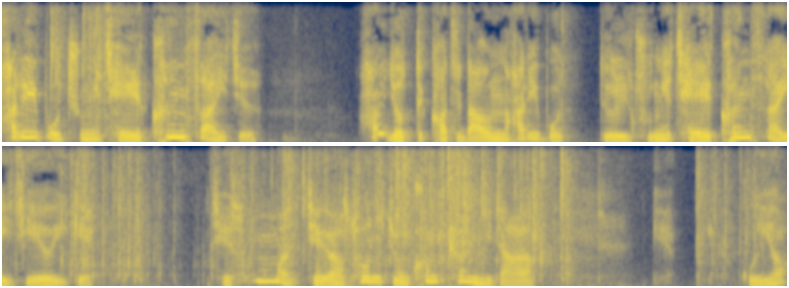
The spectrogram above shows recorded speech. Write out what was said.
하리보 중에 제일 큰 사이즈. 하, 여태까지 나온 하리보들 중에 제일 큰 사이즈예요. 이게 제 손만 제가 손이 좀 큰 편이라 있고요.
